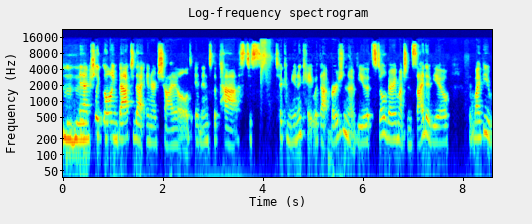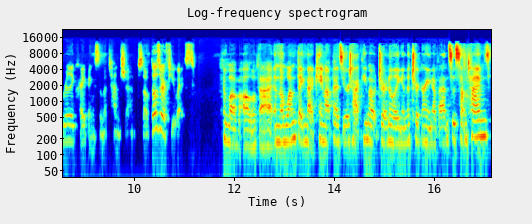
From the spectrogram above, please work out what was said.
Mm-hmm. and actually going back to that inner child and into the past to, to communicate with that version of you that's still very much inside of you that might be really craving some attention. So those are a few ways I love all of that. And the one thing that came up as you were talking about journaling and the triggering events is sometimes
